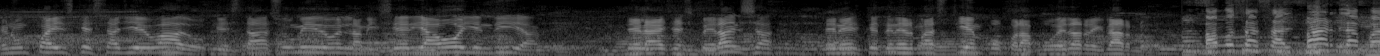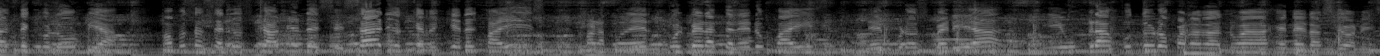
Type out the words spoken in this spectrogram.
en un país que está llevado, que está sumido en la miseria hoy en día, de la desesperanza, tener que tener más tiempo para poder arreglarlo. Vamos a salvar la paz de Colombia, vamos a hacer los cambios necesarios que requiere el país para poder volver a tener un país de prosperidad y un gran futuro para las nuevas generaciones.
